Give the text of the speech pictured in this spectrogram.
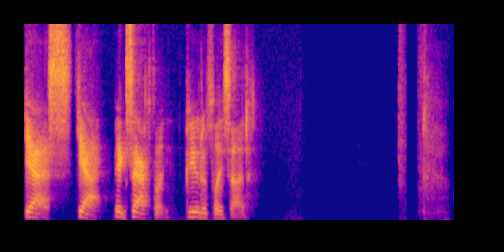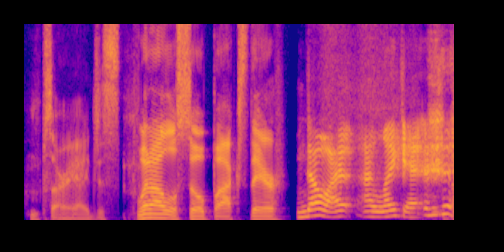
Yes. Yeah, exactly. Beautifully said. I'm sorry, I just went on a little soapbox there. No, I, I like it.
